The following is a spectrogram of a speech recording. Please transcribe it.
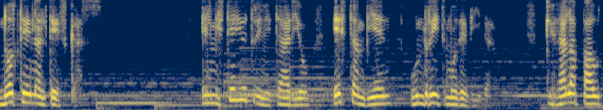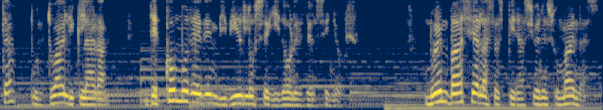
no te enaltezcas. El misterio trinitario es también un ritmo de vida que da la pauta puntual y clara de cómo deben vivir los seguidores del Señor, no en base a las aspiraciones humanas,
